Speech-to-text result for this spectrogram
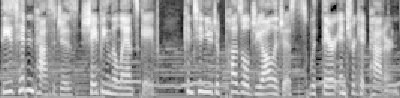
These hidden passages, shaping the landscape, continue to puzzle geologists with their intricate patterns.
